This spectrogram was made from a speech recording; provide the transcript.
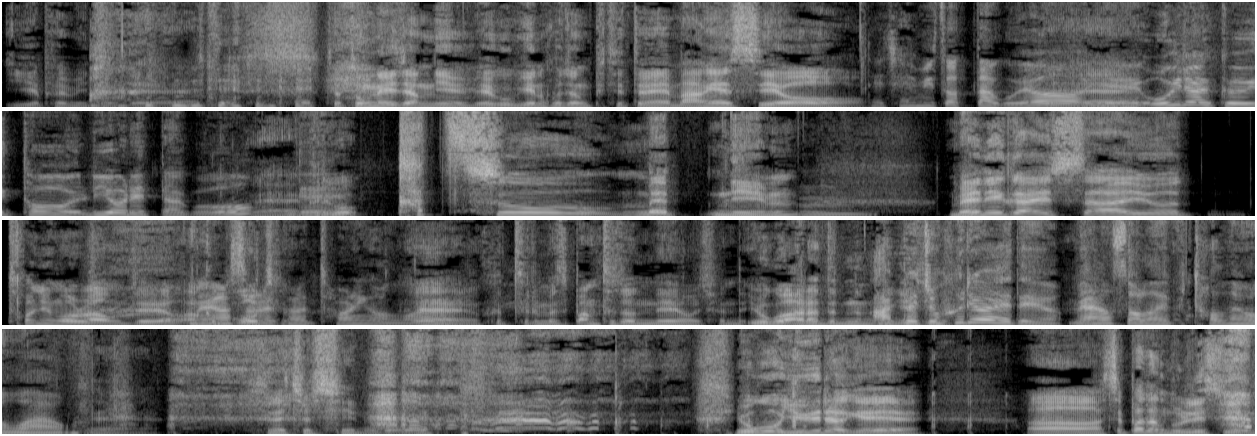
EFM 있는데 자, 동네 이장님 외국인 호정 PT 때문에 망했어요. 네, 재밌었다고요. 네. 예, 오히려 그 더 리얼했다고. 네, 그리고 카츠맵님 음. Turning around예요. 아까 매너스 그거 어떻게? turning around. 네, 그 들으면서 빵 터졌네요. 저는데 요거 알아듣는 분이 앞에 좀. 흐려야 돼요. 를 turning around. 네. 신해철 씨 노래. 요거 유일하게 아 쌔바닥 놀릴 수 있는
